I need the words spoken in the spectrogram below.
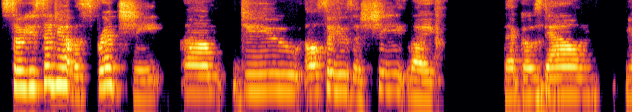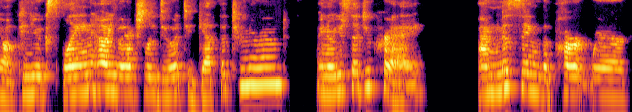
So you said you have a spreadsheet. Um, do you also use a sheet like that goes down? You know, can you explain how you actually do it to get the turnaround? I know you said you pray. I'm missing the part where,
